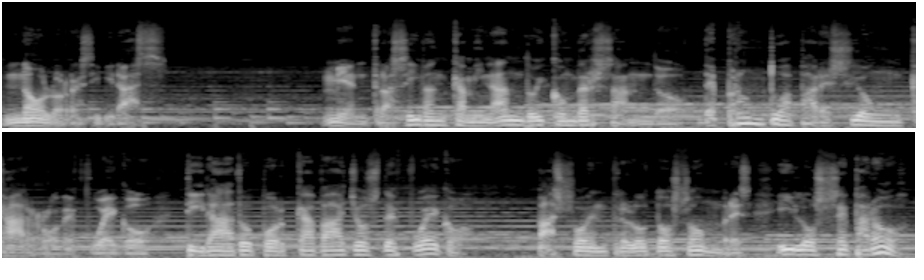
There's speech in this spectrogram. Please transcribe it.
no lo recibirás. Mientras iban caminando y conversando, de pronto apareció un carro de fuego tirado por caballos de fuego. Pasó entre los dos hombres y los separó,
